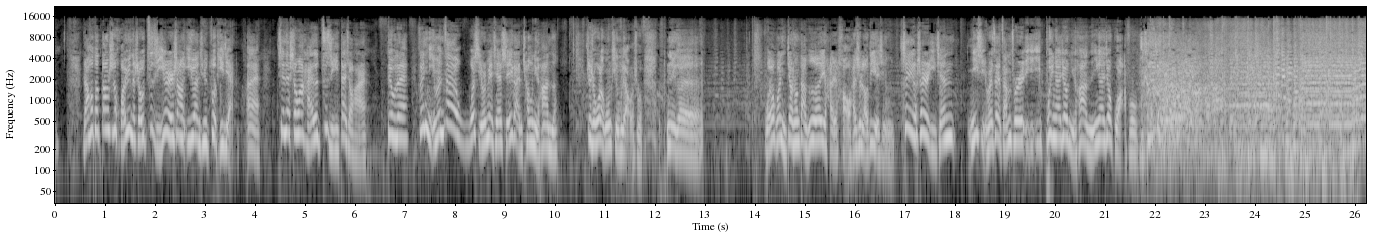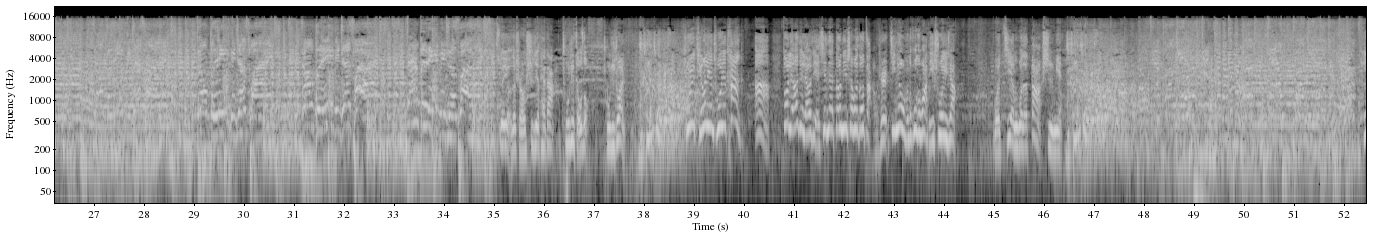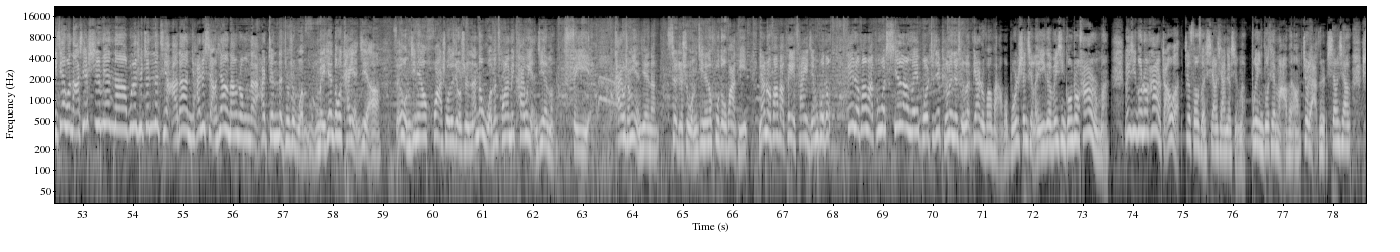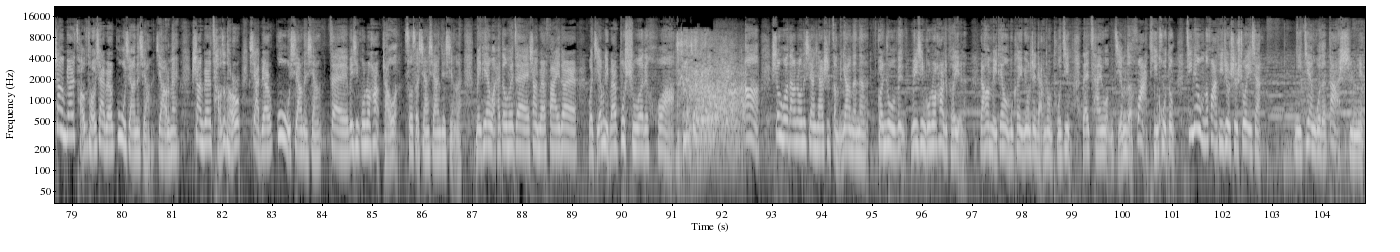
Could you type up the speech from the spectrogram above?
然后他当时怀孕的时候自己一个人上医院去做体检，哎，现在生完孩子自己带小孩，对不对？所以你们在我媳妇面前谁敢称女汉子？这时候我老公听不了了，说，那个，我要管你叫声大哥也还好，还是老弟也行。这个事儿以前。你媳妇在咱们村一不应该叫女汉子，应该叫寡妇。所以有的时候世界太大，出去走走，出去转，出去听听，出去看看啊，多了解了解现在当今社会都咋回事。今天我们的互动话题说一下我见过的大世面。你见过哪些世面呢？无论是真的假的，你还是想象当中的，还真的就是我每天都会开眼界啊！所以我们今天话说的就是：难道我们从来没开过眼界吗？非也。还有什么眼界呢？这就是我们今天的互动话题。两种方法可以参与节目互动。第一种方法通过新浪微博直接评论就行了。第二种方法，我不是申请了一个微信公众号吗？微信公众号找我就搜索“香香”就行了，不给你多添麻烦啊，就俩字香香”。上边草字头，下边故乡的乡，记好了没？上边草字头，下边故乡的乡，在微信公众号找我，搜索“香香”就行了。每天我还都会在上边发一段我节目里边不说的话。生活当中的香香是怎么样的呢？关注微微信公众号就可以了。然后每天我们可以用这两种途径来参与我们节目的话题互动。今天我们的话题就是说一下你见过的大世面。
